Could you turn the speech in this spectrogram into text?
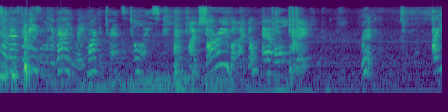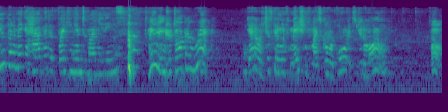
So that's the reason we evaluate market trends in toys. I'm sorry, but I don't have all day. Rick, Are you going to make a habit of breaking into my meetings? meetings? You're talking to Rick. Dad, I was just getting information for my school report. It's due tomorrow. Oh,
